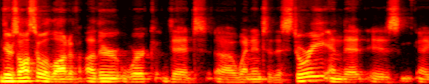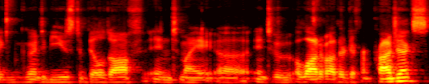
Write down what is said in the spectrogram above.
there's also a lot of other work that uh, went into this story and that is uh, going to be used to build off into my uh, into a lot of other different projects.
